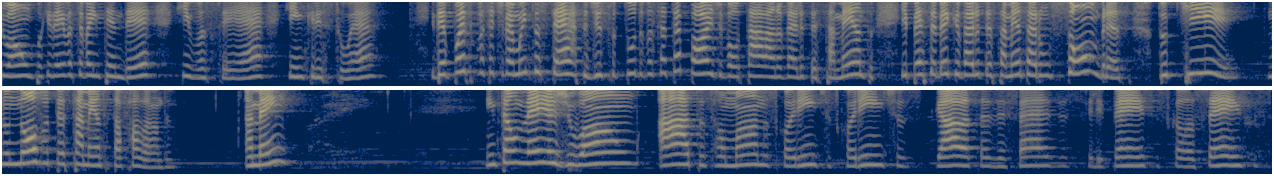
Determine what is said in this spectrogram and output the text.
João, porque daí você vai entender quem você é, quem Cristo é. E depois que você estiver muito certo disso tudo, você até pode voltar lá no Velho Testamento e perceber que o Velho Testamento eram sombras do que no Novo Testamento está falando. Amém? Então leia João, Atos, Romanos, Coríntios, Coríntios, Gálatas, Efésios, Filipenses, Colossenses,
